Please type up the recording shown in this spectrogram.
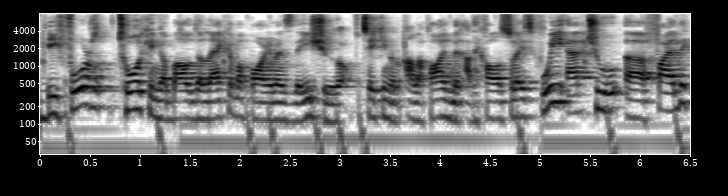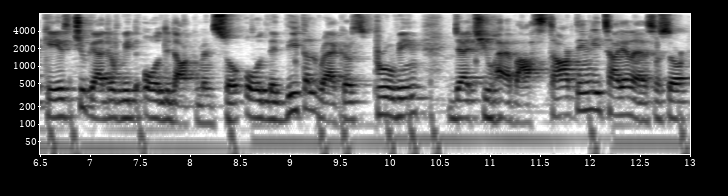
before talking about the lack of appointments, the issue of taking an appointment at the consulate, we have to uh, file the case together with all the documents. So all the vital records proving that you have a start Italian ancestor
